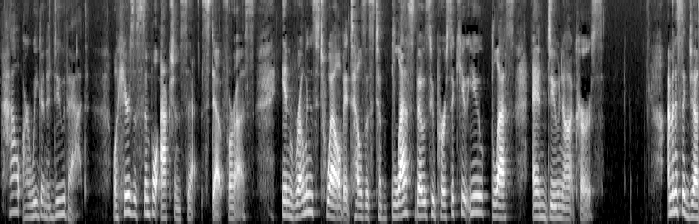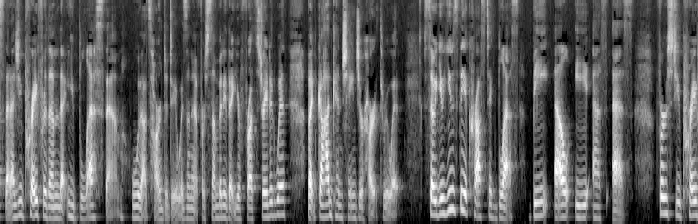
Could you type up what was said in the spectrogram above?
How are we going to do that? Well, here's a simple action set, step for us. In Romans 12, it tells us to bless those who persecute you, bless, and do not curse. I'm going to suggest that as you pray for them, that you bless them. Ooh, that's hard to do, isn't it? For somebody that you're frustrated with, but God can change your heart through it. So you use the acrostic bless, B L E S S. First, you pray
